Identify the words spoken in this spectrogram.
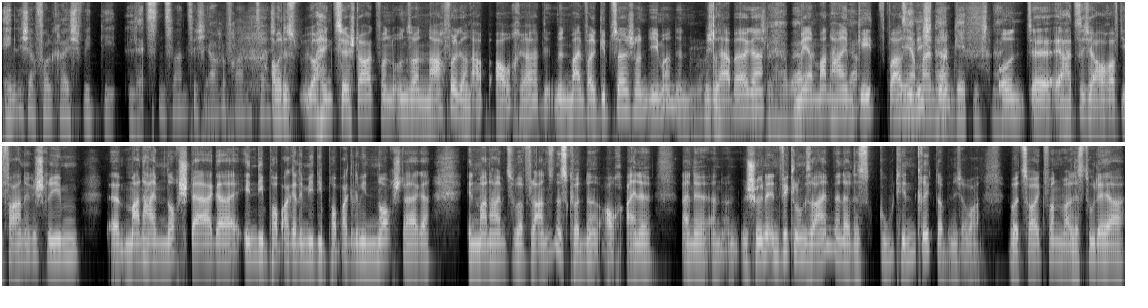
Ähnlich erfolgreich wie die letzten 20 Jahre? Fragezeichen? Aber das ja, hängt sehr stark von unseren Nachfolgern ab, auch. Ja. In meinem Fall gibt es ja schon jemanden, den ja. Michel, Herberger. Michel Herberger. Mehr Mannheim ja. geht quasi Mehr nicht. Mannheim ne? geht nicht. Nein. Und äh, er hat sich ja auch auf die Fahne geschrieben, äh, Mannheim noch stärker in die Popakademie, die Popakademie noch stärker in Mannheim zu verpflanzen. Es könnte auch eine, eine, eine, eine, schöne Entwicklung sein, wenn er das gut hinkriegt. Da bin ich aber überzeugt von, weil das tut er ja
